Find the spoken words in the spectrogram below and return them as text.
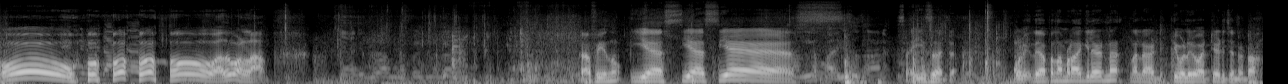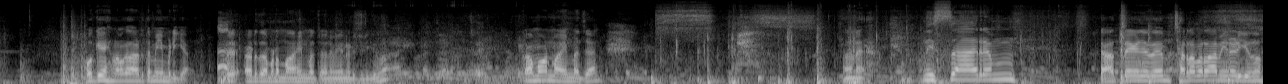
ഓ ഹോ, അത് കൊള്ളാം. കാഫി ചെയ്യുന്നു യെസ് യെസ് യെസ് സൈസ് പൊളി. ഇത് അപ്പം നമ്മുടെ അഖിലേട്ടന് നല്ല അടിപൊളി വറ്റ അടിച്ചിട്ടുണ്ട് കേട്ടോ ഓക്കെ നമുക്ക് അടുത്ത മീൻ പിടിക്കാം. അടുത്ത അടുത്ത് നമ്മുടെ മാഹിൻ മച്ചാൻ മീൻ അടിച്ചിരിക്കുന്നു. കമോൺ മാഹിൻ മച്ചാൻ. അങ്ങനെ. നിസ്സാരം. രാത്രി കഴിഞ്ഞതും ചറപറ മീൻ അടിക്കുന്നു.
